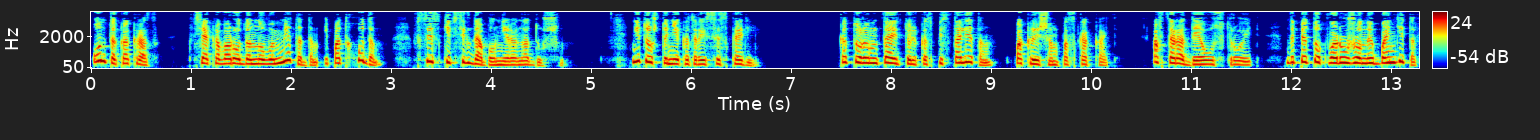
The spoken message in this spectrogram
Он-то как раз всякого рода новым методам и подходам в сыске всегда был неравнодушен. Не то что некоторые сыскари, которым дай только с пистолетом по крышам поскакать, а второде устроить, да пяток вооруженных бандитов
